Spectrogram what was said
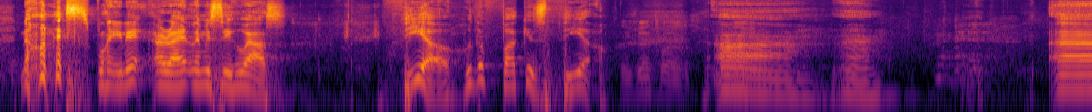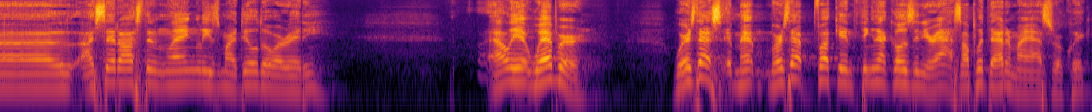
Don't explain it. All right, let me see who else. Theo. Who the fuck is Theo? Uh, uh, uh, I said Austin Langley's my dildo already. Elliot Weber. Where's that? Where's that fucking thing that goes in your ass? I'll put that in my ass real quick.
